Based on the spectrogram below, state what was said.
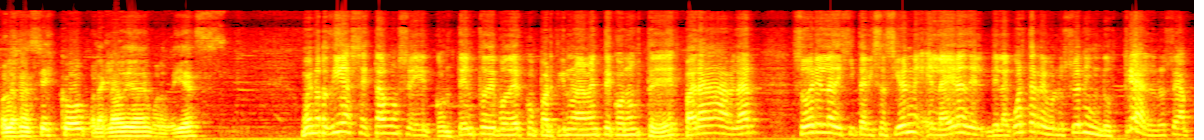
Hola Francisco, hola Claudia, buenos días. Buenos días, estamos eh, contentos de poder compartir nuevamente con ustedes para hablar sobre la digitalización en la era de, la cuarta revolución industrial. O sea,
